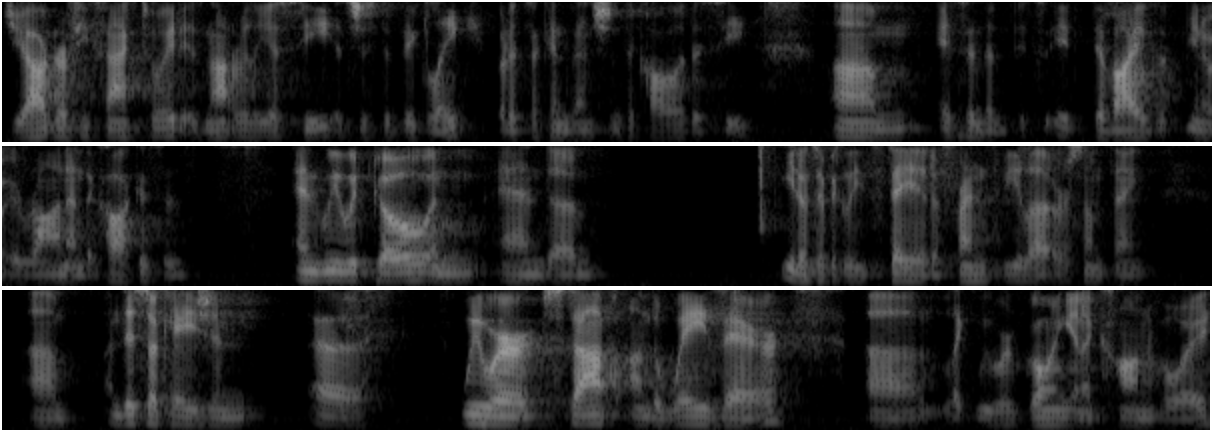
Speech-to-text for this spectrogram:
geography factoid is not really a sea, it's just a big lake, but it's a convention to call it a sea. Um, it's in the, it's, it divides, you know, Iran and the Caucasus. And we would go and, and um, you know, typically stay at a friend's villa or something. Um, on this occasion, uh, we were stopped on the way there, uh, like we were going in a convoy,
